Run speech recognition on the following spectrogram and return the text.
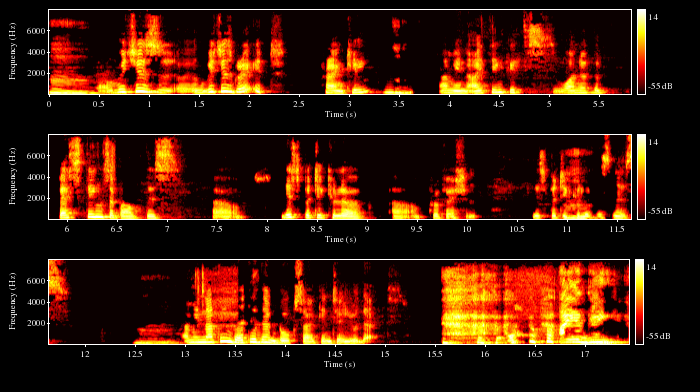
Hmm. uh, which is uh, which is great, frankly. Hmm. I mean, I think it's one of the best things about this uh, this particular uh, profession, this particular business. Hmm. I mean, nothing better than books. I can tell you that. I agree.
